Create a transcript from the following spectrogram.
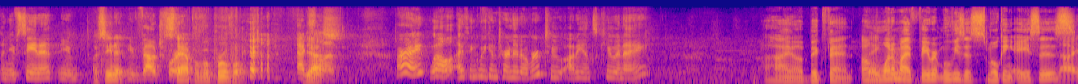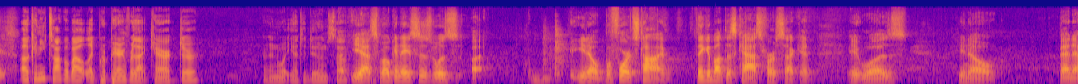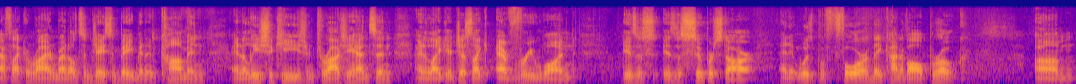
And you've seen it. You I've seen it. You vouch for Stamp it. Stamp of approval. Excellent. Yes. All right. Well, I think we can turn it over to audience Q&A. Hi, uh, big fan. Um, Thank one of my favorite movies is Smoking Aces. Nice. Uh, can you talk about like preparing for that character and what you had to do and stuff? Yeah, Smoking Aces was, uh, you know, before its time. Think about this cast for a second. It was, you know, Ben Affleck and Ryan Reynolds and Jason Bateman and Common and Alicia Keys and Taraji Henson and like it just like everyone is a, is a superstar. And it was before they kind of all broke. Um,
